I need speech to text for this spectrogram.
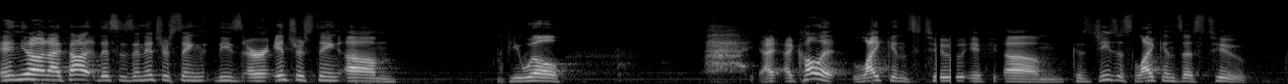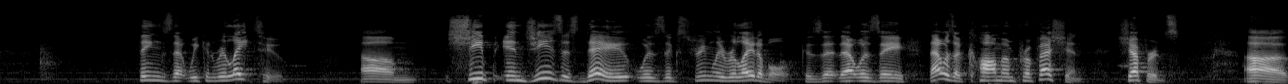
And you know, and I thought this is an interesting. These are interesting, um, if you will, I, I call it likens to, if because um, Jesus likens us to things that we can relate to. Um, sheep in Jesus' day was extremely relatable because that, that, was a that was a common profession. Shepherds, uh,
